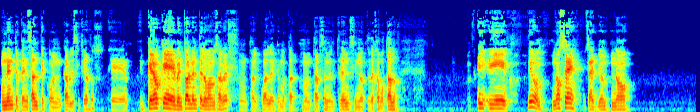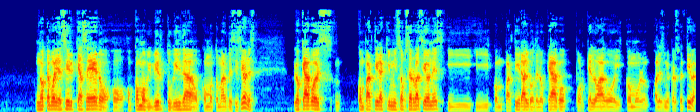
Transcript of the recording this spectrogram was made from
un ente pensante con cables y fierros. Eh, creo que eventualmente lo vamos a ver, tal cual hay que montarse en el tren si no te deja botado. Y, digo, no sé, o sea, yo no, no te voy a decir qué hacer o, cómo vivir tu vida o cómo tomar decisiones. Lo que hago es compartir aquí mis observaciones y, compartir algo de lo que hago, por qué lo hago y cómo, cuál es mi perspectiva.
